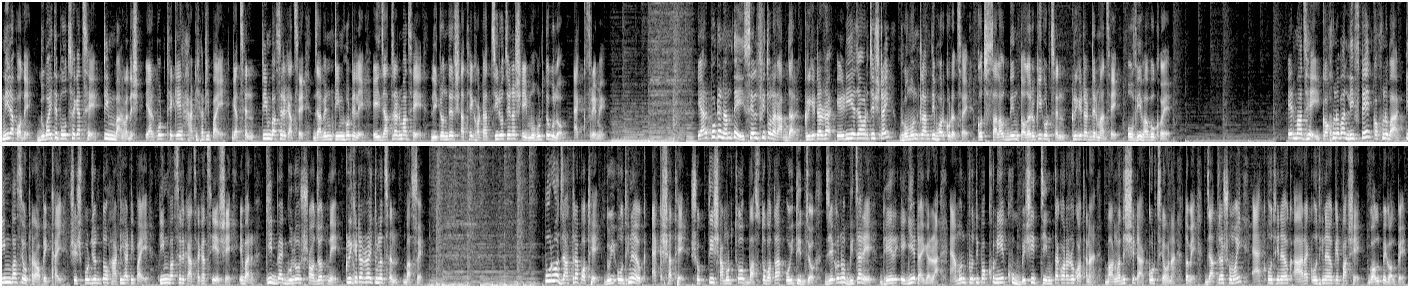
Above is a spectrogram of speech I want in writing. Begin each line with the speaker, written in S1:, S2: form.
S1: নিরাপদে। দুবাইতে পৌঁছে গেছে টিম বাংলাদেশ। এয়ারপোর্ট থেকে হাঁটি হাঁটি পায়ে গেছেন টিম বাসের কাছে। যাবেন টিম হোটেলে। এই যাত্রার মাঝে লিটনদের সাথে ঘটা চিরচেনা সেই মুহূর্তগুলো এক ফ্রেমে। এয়ারপোর্টে নামতেই সেলফি তোলার আবদার। ক্রিকেটাররা এড়িয়ে যাওয়ার চেষ্টায় ভ্রমণ ক্লান্তি ভর করেছে। কোচ সালাউদ্দিন তদারকি করছেন ক্রিকেটারদের মাঝে অভিভাবক হয়ে। এর মাঝেই কখনো বা লিফটে, কখনো বা টিম বাসে ওঠার অপেক্ষায় শেষ পর্যন্ত হাঁটি হাঁটি পায়ে টিম বাসের কাছাকাছি এসে এবার কিট ব্যাগগুলো সযত্নে ক্রিকেটাররাই তুলেছেন বাসে। পুরো যাত্রাপথে দুই অধিনায়ক একসাথে শক্তি, সামর্থ্য, বাস্তবতা, ঐতিহ্য যে কোনো বিচারে ঢের এগিয়ে টাইগাররা। এমন প্রতিপক্ষ নিয়ে খুব বেশি চিন্তা করারও কথা না। বাংলাদেশ সেটা করছেও না। তবে যাত্রার সময় এক অধিনায়ক আর এক অধিনায়কের পাশে গল্পে গল্পে।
